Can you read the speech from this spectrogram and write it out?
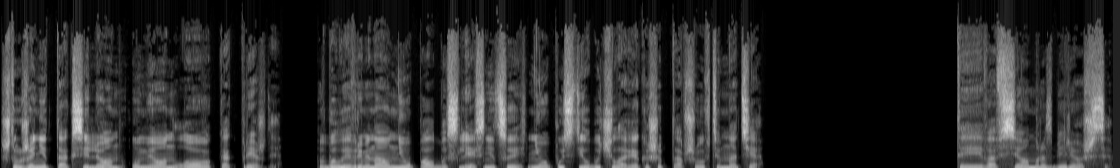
что уже не так силен, умен, ловок, как прежде. В былые времена он не упал бы с лестницы, не упустил бы человека, шептавшего в темноте. «Ты во всем разберешься,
